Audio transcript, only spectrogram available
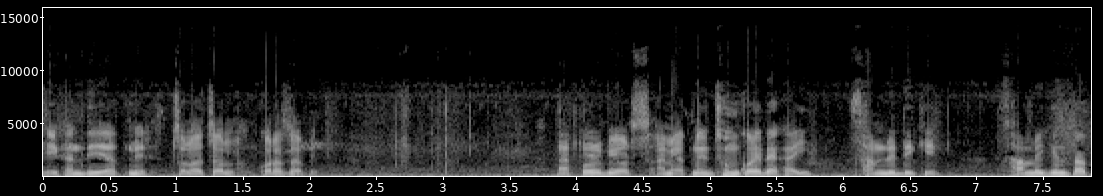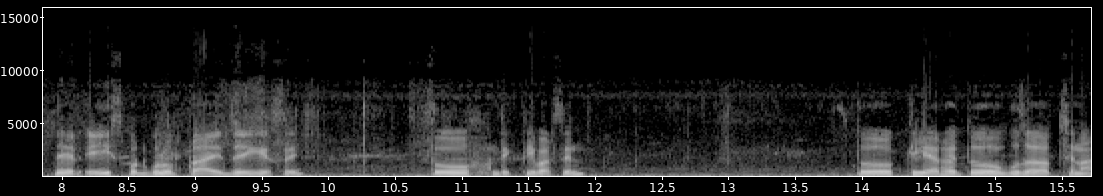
এখান দিয়ে আপনার চলাচল করা যাবে। তারপর বিয়ার্স আমি আপনি ঝুম করে দেখাই সামনের দিকে। সামনে কিন্তু আপনার এই স্পটগুলো প্রায় জেগে গেছে। তো দেখতে পারছেন। তো ক্লিয়ার হয়তো বোঝা যাচ্ছে না।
